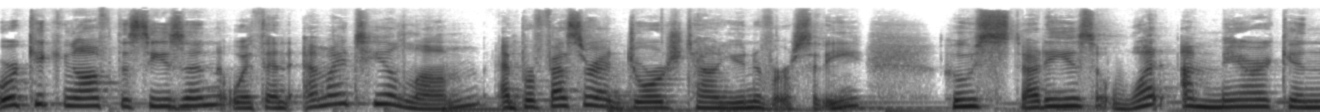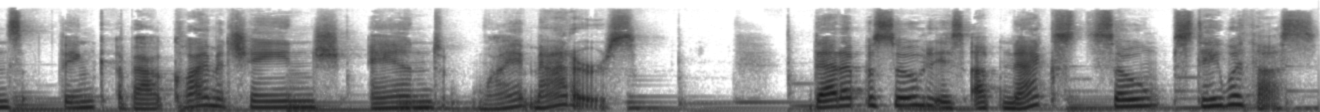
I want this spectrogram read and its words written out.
We're kicking off the season with an MIT alum and professor at Georgetown University who studies what Americans think about climate change and why it matters. That episode is up next, so stay with us.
